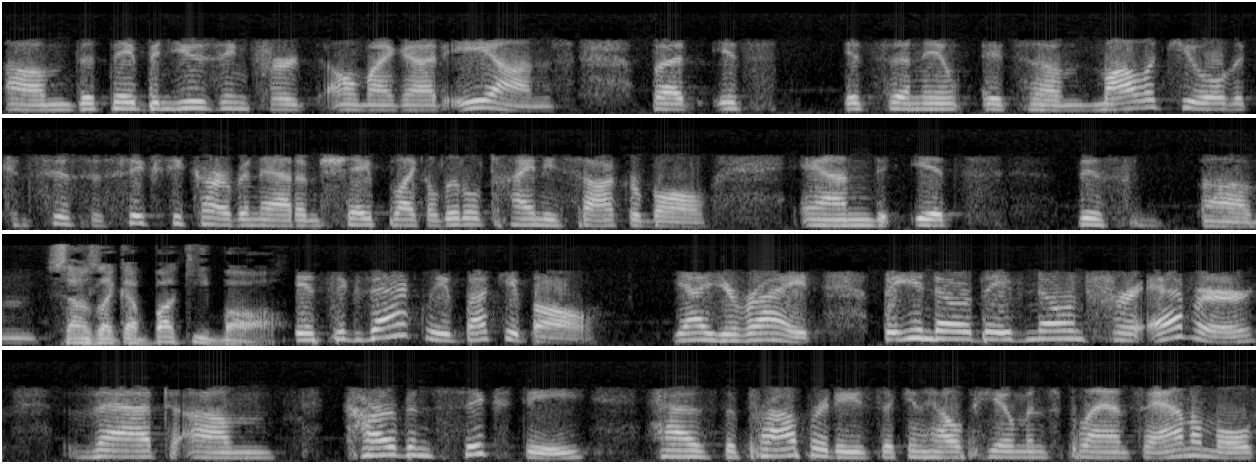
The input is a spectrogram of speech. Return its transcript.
um, that they've been using for oh my God eons, but it's it's an it's a molecule that consists of 60 carbon atoms shaped like a little tiny soccer ball, and it's this. Um, Sounds like a buckyball. it's exactly a buckyball. Yeah, you're right. But you know they've known forever that um, carbon 60 has the properties that can help humans, plants, animals,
